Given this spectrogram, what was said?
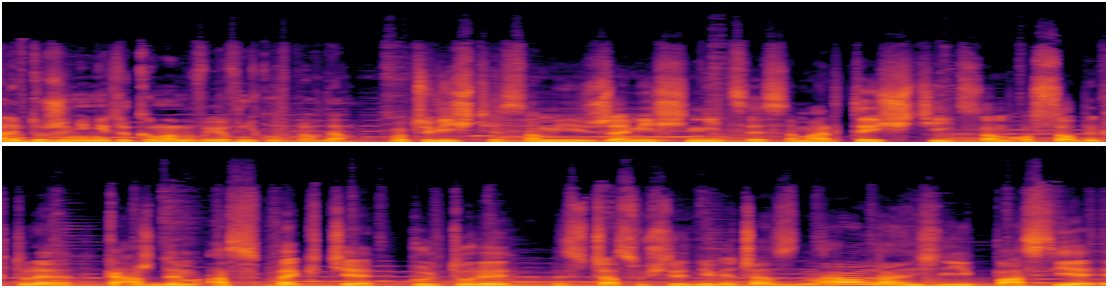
Ale w drużynie nie tylko mamy wojowników, prawda? Oczywiście są i rzemieślnicy, są artyści, są osoby, które w każdym aspekcie kultury z czasów średniowiecza znaleźli pasję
